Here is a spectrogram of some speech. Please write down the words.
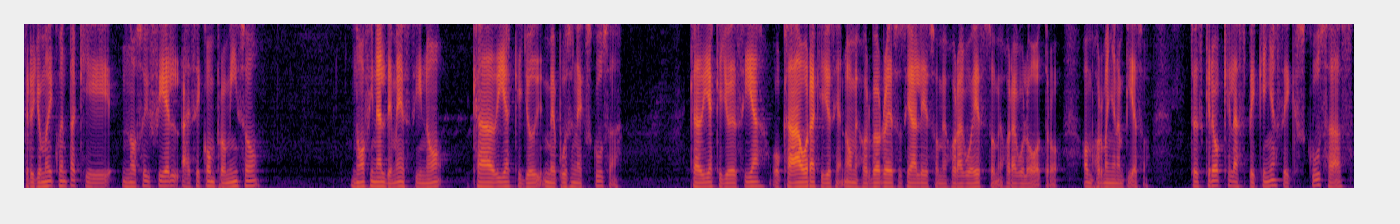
pero yo me di cuenta que no soy fiel a ese compromiso, no a final de mes, sino cada día que yo me puse una excusa, cada día que yo decía, o cada hora que yo decía, no, mejor veo redes sociales, o mejor hago esto, mejor hago lo otro, o mejor mañana empiezo. Entonces creo que las pequeñas excusas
